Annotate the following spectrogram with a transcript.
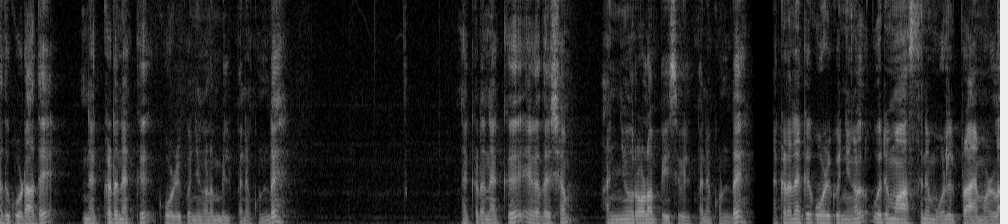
അതുകൂടാതെ നെക്കടനക്ക് കോഴിക്കുഞ്ഞുങ്ങളും വിൽപ്പനക്കുണ്ട്. നെക്കടനക്ക് ഏകദേശം അഞ്ഞൂറോളം പീസ് വിൽപ്പനക്കുണ്ട്. നെക്കടനക്ക് കോഴിക്കുഞ്ഞുങ്ങൾ ഒരു മാസത്തിന് മുകളിൽ പ്രായമുള്ള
